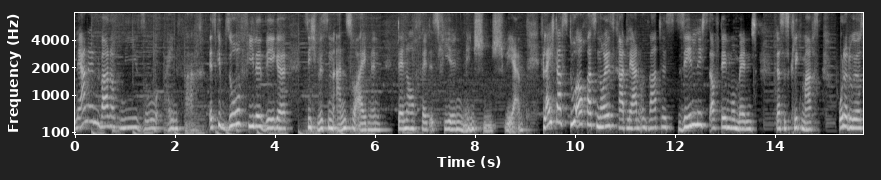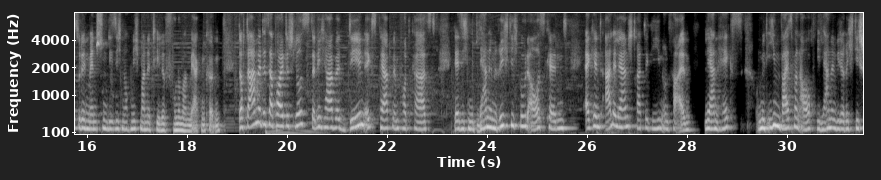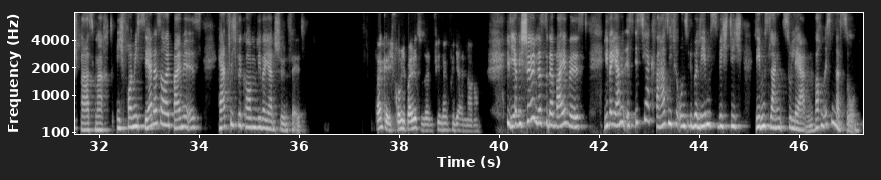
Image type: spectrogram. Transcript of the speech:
Lernen war noch nie so einfach. Es gibt so viele Wege, sich Wissen anzueignen. Dennoch fällt es vielen Menschen schwer. Vielleicht darfst du auch was Neues gerade lernen und wartest sehnlichst auf den Moment, dass es Klick machst. Oder du gehörst zu den Menschen, die sich noch nicht mal eine Telefonnummer merken können. Doch damit ist ab heute Schluss, denn ich habe den Experten im Podcast, der sich mit Lernen richtig gut auskennt. Er kennt alle Lernstrategien und vor allem Lernhacks. Und mit ihm weiß man auch, wie Lernen wieder richtig Spaß macht. Ich freue mich sehr, dass er heute bei mir ist. Herzlich willkommen, lieber Jan Schönfeld. Danke, ich freue mich bei dir zu sein. Vielen Dank für die Einladung. Ja, wie schön, dass du dabei bist. Lieber Jan, es ist ja quasi für uns überlebenswichtig, lebenslang zu lernen. Warum ist denn das so?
